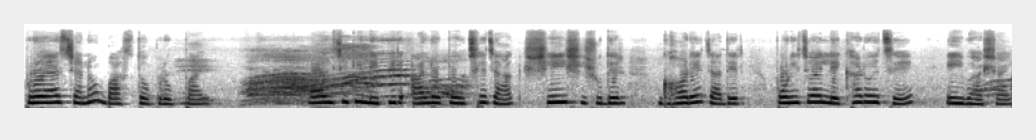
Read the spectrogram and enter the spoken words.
প্রয়াস যেন বাস্তব রূপ পায়। অলচিকি লিপির আলো পৌঁছে যাক সেই শিশুদের ঘরে যাদের পরিচয় লেখা রয়েছে এই ভাষায়।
